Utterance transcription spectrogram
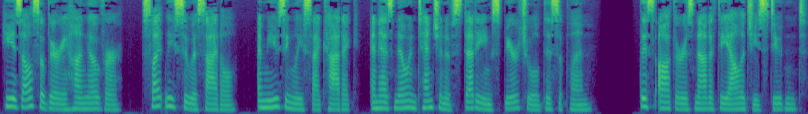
He is also very hungover, slightly suicidal, amusingly psychotic, and has no intention of studying spiritual discipline. This author is not a theology student.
